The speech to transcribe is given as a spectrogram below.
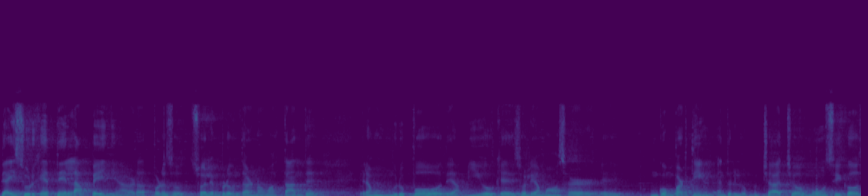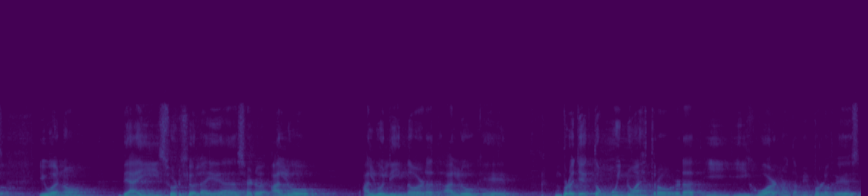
De ahí surge De La Peña, ¿verdad? Por eso suelen preguntarnos bastante. Éramos un grupo de amigos que solíamos hacer eh, un compartir entre los muchachos, músicos, y bueno, de ahí surgió la idea de hacer algo, algo lindo, ¿verdad? Algo que, un proyecto muy nuestro, ¿verdad? Y, y jugarnos también por lo que es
